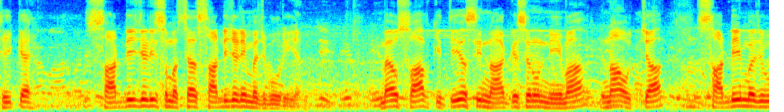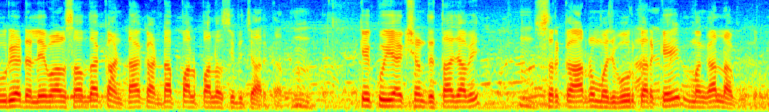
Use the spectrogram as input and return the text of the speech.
ਠੀਕ ਹੈ? ਸਾਡੀ ਜਿਹੜੀ ਸਮੱਸਿਆ, ਸਾਡੀ ਜਿਹੜੀ ਮਜਬੂਰੀ ਆ। ਮੈਂ ਉਹ ਸਾਫ਼ ਕੀਤੀ, ਅਸੀਂ ਨਾ ਕਿਸੇ ਨੂੰ ਨੀਵਾ, ਨਾ ਉੱਚਾ। ਸਾਡੀ ਮਜਬੂਰੀ ਆ, ਡੱਲੇਵਾਲ ਸਾਹਿਬ ਦਾ ਘੰਟਾ ਘੰਟਾ ਪਲ ਪਲ ਅਸੀਂ ਵਿਚਾਰ ਕਰਦੇ ਕਿ ਕੋਈ ਐਕਸ਼ਨ ਦਿੱਤਾ ਜਾਵੇ, ਸਰਕਾਰ ਨੂੰ ਮਜਬੂਰ ਕਰਕੇ ਮੰਗਾਂ ਲਾਗੂ ਕਰੋ।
